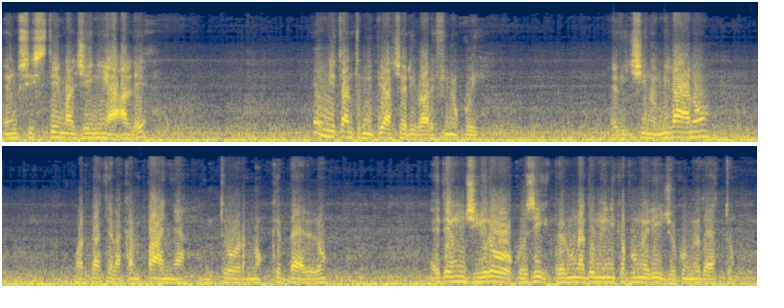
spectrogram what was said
è un sistema geniale e ogni tanto mi piace arrivare fino qui. È vicino Milano, guardate la campagna intorno, che bello ed è un giro così per una domenica pomeriggio come ho detto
